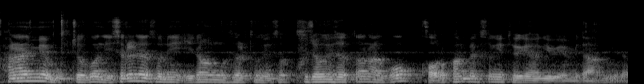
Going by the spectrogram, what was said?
하나님의 목적은 이스라엘 자손이 이러한 것을 통해서 부정에서 떠나고 거룩한 백성이 되게 하기 위함이다 합니다.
